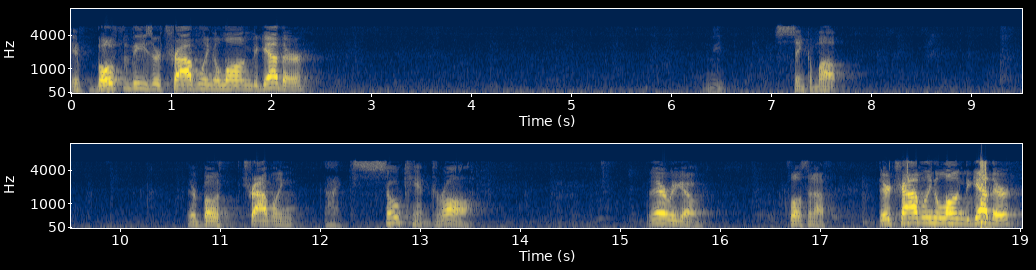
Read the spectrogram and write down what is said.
If both of these are traveling along together, let me sync them up. They're both traveling. I so can't draw. There we go. Close enough. They're traveling along together.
